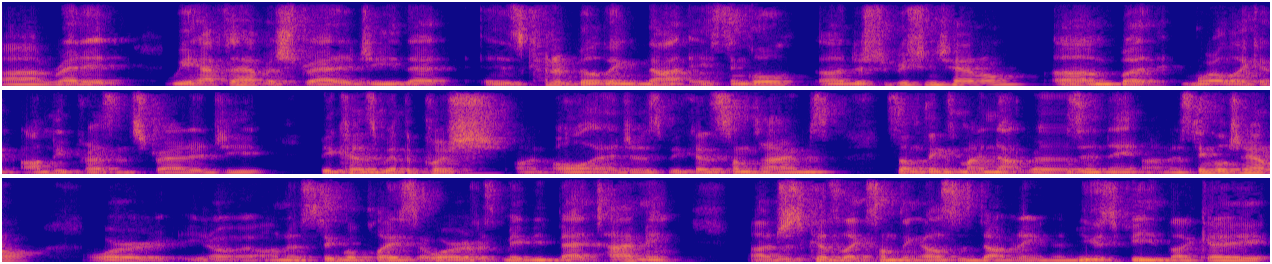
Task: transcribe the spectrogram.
uh, Reddit. We have to have a strategy that is kind of building not a single uh, distribution channel, um, but more like an omnipresent strategy because we have to push on all edges because sometimes some things might not resonate on a single channel or you know on a single place or if it's maybe bad timing uh, just because like something else is dominating the news feed like a,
